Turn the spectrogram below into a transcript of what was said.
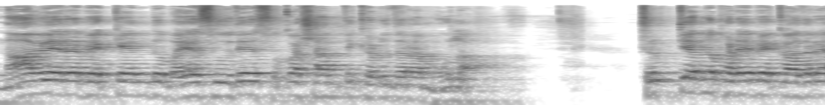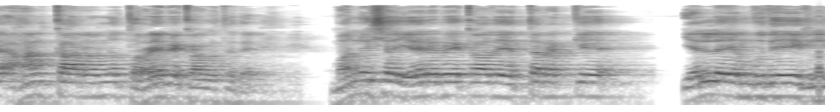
ನಾವೇರಬೇಕೆಂದು ಬಯಸುವುದೇ ಸುಖ, ಶಾಂತಿ ಕೆಡುವುದರ ಮೂಲ. ತೃಪ್ತಿಯನ್ನು ಪಡೆಯಬೇಕಾದರೆ ಅಹಂಕಾರವನ್ನು ತೊರೆಯಬೇಕಾಗುತ್ತದೆ. ಮನುಷ್ಯ ಏರಬೇಕಾದ ಎತ್ತರಕ್ಕೆ ಎಲ್ಲ ಎಂಬುದೇ ಇಲ್ಲ.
